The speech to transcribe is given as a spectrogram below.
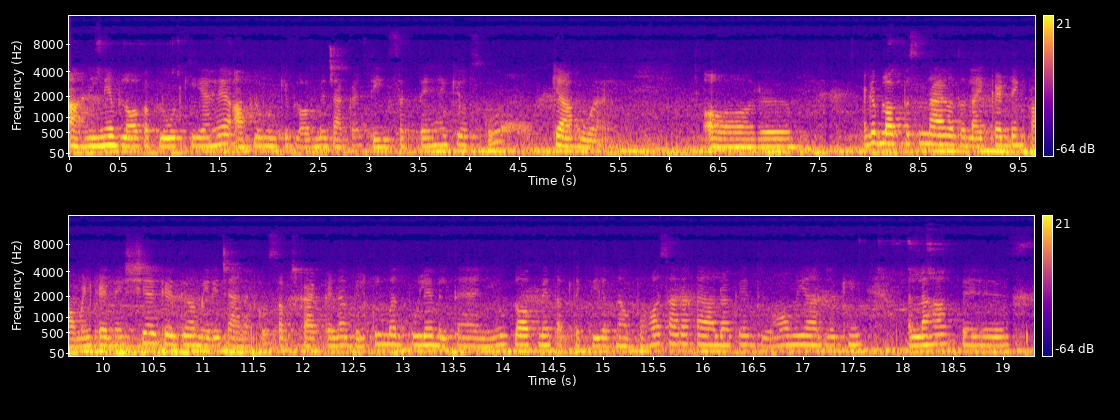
आनी ने ब्लॉग अपलोड किया है। आप लोग उनके ब्लॉग में जाकर देख सकते हैं कि उसको क्या हुआ है। और अगर ब्लॉग पसंद आया हो तो लाइक कर दें कमेंट कर दें शेयर कर दें और मेरे चैनल को सब्सक्राइब करना बिल्कुल मत भूलें। मिलते हैं न्यू ब्लॉग में। तब तक लिए अपना बहुत सारा ख्याल रखें, दुआओं में याद रखें। अल्लाह हाफिज़।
